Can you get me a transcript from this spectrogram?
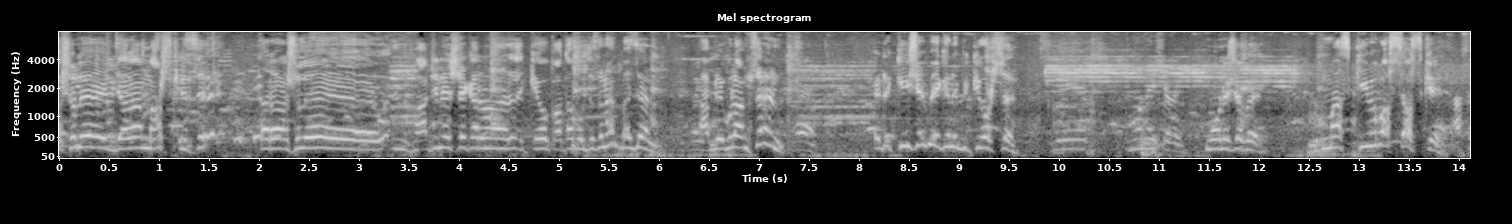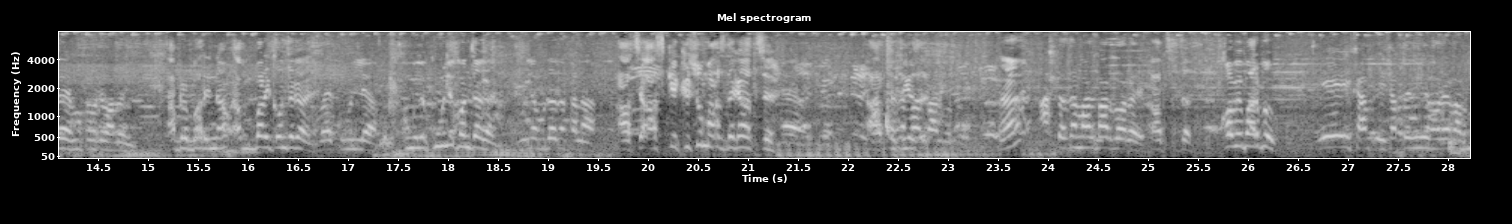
আসলে যারা মাছ কিনছে তারা আসলে ফাটিনে সে কারণে কেউ কথা বলতেছে না। ভাইজান আপনি এগুলো আনছেন? এটা কি হিসেবে এখানে বিক্রি করছে? মন হিসাবে। মাছ কীভাবে আসছে আজকে? আছে মোটামুটি ভালোই। আপনার বাড়ির নাম আপনার বাড়ি কোন জায়গায়? কুমিল্লা। কুমিল্লা কুমিল্লা কোন জায়গায়? আচ্ছা আজকে কিছু মাছ দেখা যাচ্ছে? হ্যাঁ। আচ্ছা ঠিক আছে। হ্যাঁ? আস্তে আস্তে মাছ পরে আচ্ছা আচ্ছা। কবে পারব এই এই সপ্তাহে দিয়ে পরে পারব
